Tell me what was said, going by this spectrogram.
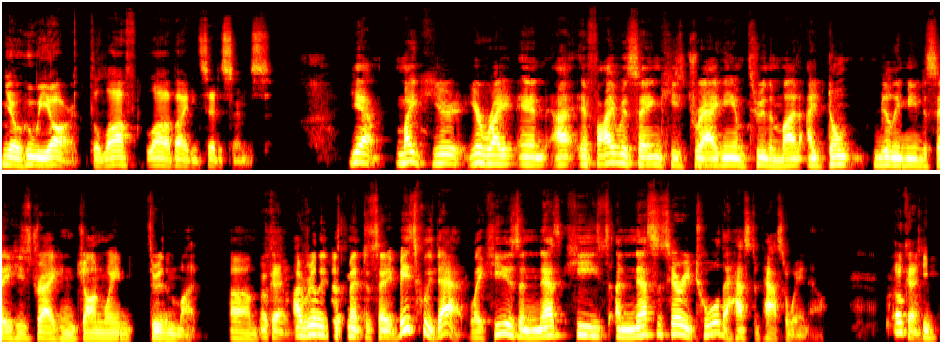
you know, who we are, the law law abiding citizens. Yeah, Mike, you're you're right. And uh, if I was saying he's dragging him through the mud, I don't really mean to say he's dragging John Wayne through the mud. Um, Okay. I really just meant to say basically that, like he is a ne- he's a necessary tool that has to pass away now. Okay. He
